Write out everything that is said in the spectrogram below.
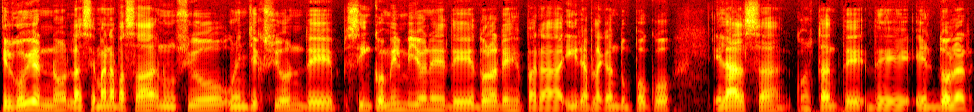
El gobierno la semana pasada anunció una inyección de 5 mil millones de dólares para ir aplacando un poco el alza constante del dólar.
